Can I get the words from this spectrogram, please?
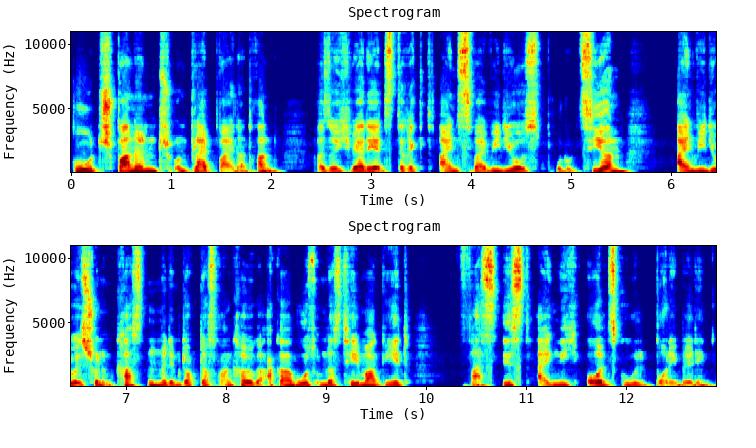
gut, spannend und bleibt weiter dran. Also ich werde jetzt direkt ein, zwei Videos produzieren. Ein Video ist schon im Kasten mit dem Dr. Frank Holger Acker, wo es um das Thema geht, was ist eigentlich Oldschool Bodybuilding?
